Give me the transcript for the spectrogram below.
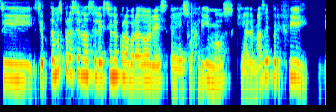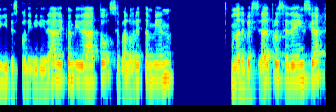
Si, optamos por hacer una selección de colaboradores, eh, sugerimos que además del perfil y disponibilidad de candidato, se valore también una diversidad de procedencia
